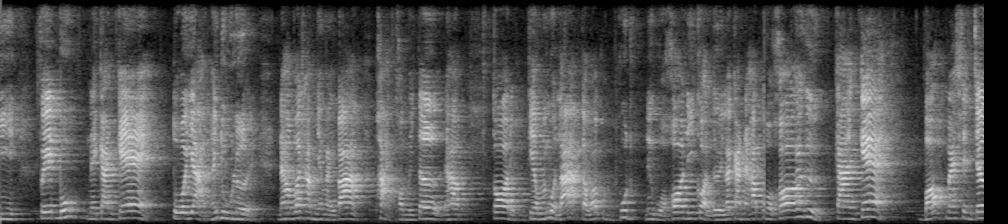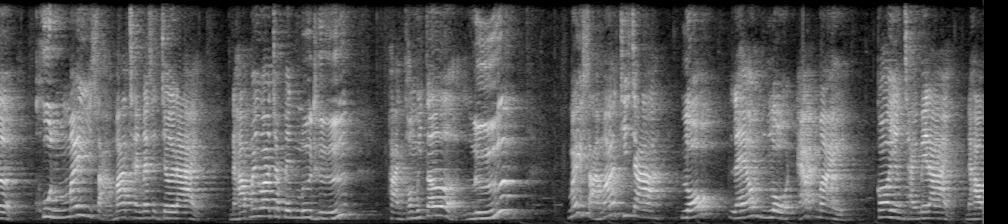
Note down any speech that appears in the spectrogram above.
มี Facebook ในการแก้ตัวอย่างให้ดูเลยนะครับว่าทำยังไงบ้างผ่านคอมพิวเตอร์นะครับ ก็เดี๋ยวผมเตรียมไว้หมดละแต่ว่าผมพูดในหัวข้อนี้ก่อนเลยแล้วกันนะครับ หัวข้อก็คือการแก้บล็อก Messenger คุณไม่สามารถใช้ Messenger ได้นะครับ ไม่ว่าจะเป็นมือถือผ่านคอมพิวเตอร์ หรือ ไม่สามารถที่จะลบแล้วโหลดแอปใหม่ ก็ยังใช้ไม่ได้นะครับ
